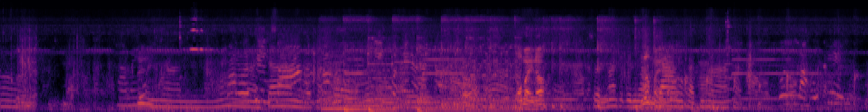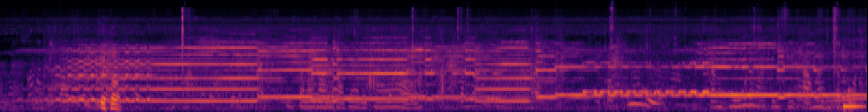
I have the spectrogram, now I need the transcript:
ก็ถ้าไม่มีงานไม่มีงานจ้างนะคะก็ไม่มีอะไรเลยนะคะเอาใหม่เนาะส่วนมากจะเป็นงานจ้างค่ะที่มาค่ะอุ้ยโทษ ข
